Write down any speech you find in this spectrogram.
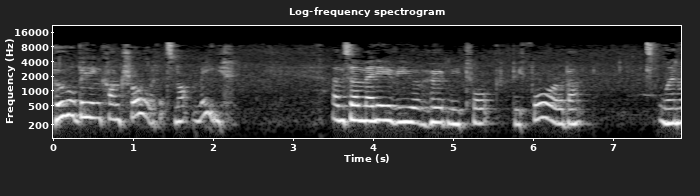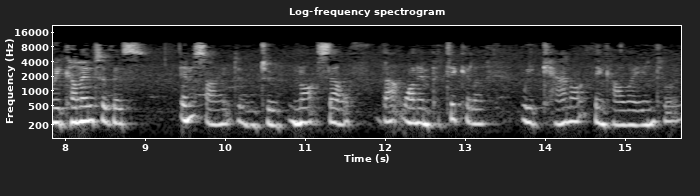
Who will be in control if it's not me? And so many of you have heard me talk before about when we come into this insight into not self, that one in particular, we cannot think our way into it.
